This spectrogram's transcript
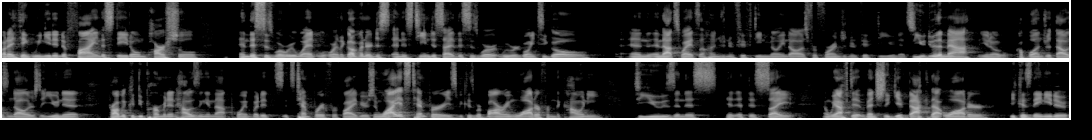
but I think we needed to find a state-owned parcel, and this is where we went, where the governor just and his team decided this is where we were going to go, and and that's why it's 115 million dollars for 450 units. So you do the math, you know, a couple hundred thousand dollars a unit. Probably could do permanent housing in that point, but it's it's temporary for five years. And why it's temporary is because we're borrowing water from the county to use in this at this site, and we have to eventually give back that water because they need to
